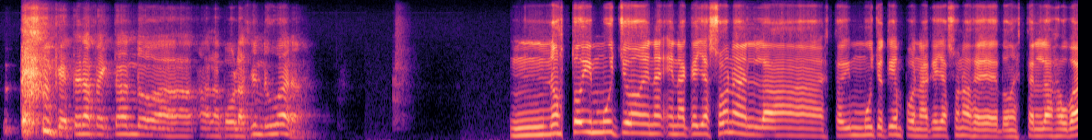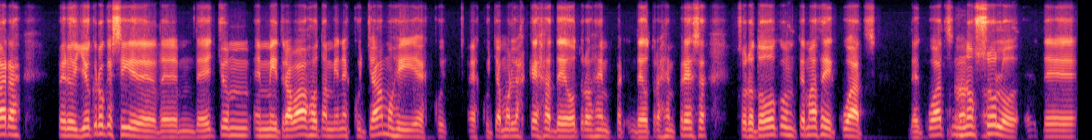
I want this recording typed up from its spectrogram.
que estén afectando a, a la población de Ubara? No estoy mucho en, en aquella zona, en la, estoy mucho tiempo en aquella zona de donde están las uvaras, pero yo creo que sí, de, de, de hecho en, en, mi trabajo también escuchamos y escu, escuchamos las quejas de, otros, de otras empresas, sobre todo con temas de quads de quads no solo de,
